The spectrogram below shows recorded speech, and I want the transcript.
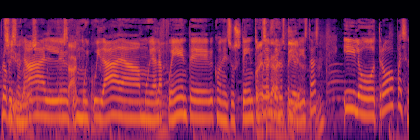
profesional, muy cuidada, muy a la fuente, con el sustento pues, de los periodistas. Y lo otro, pues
